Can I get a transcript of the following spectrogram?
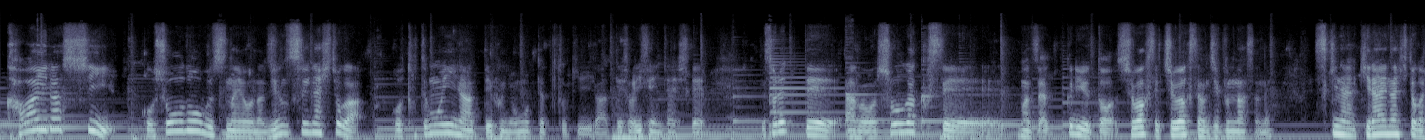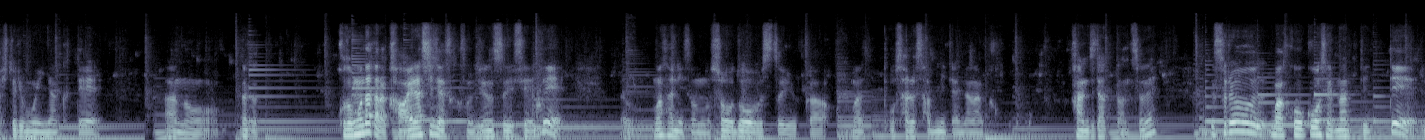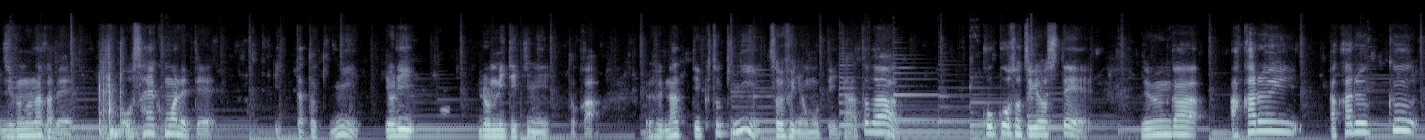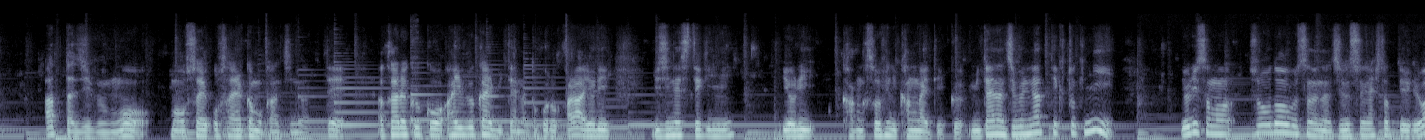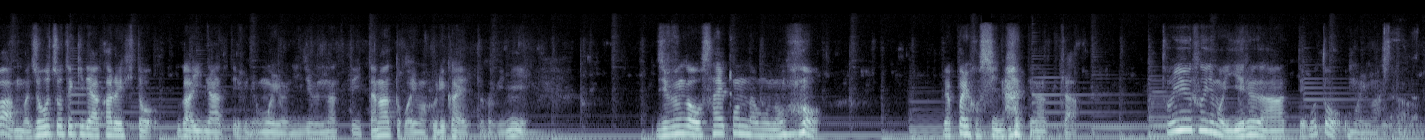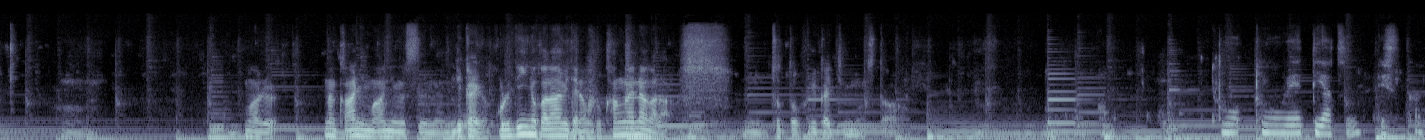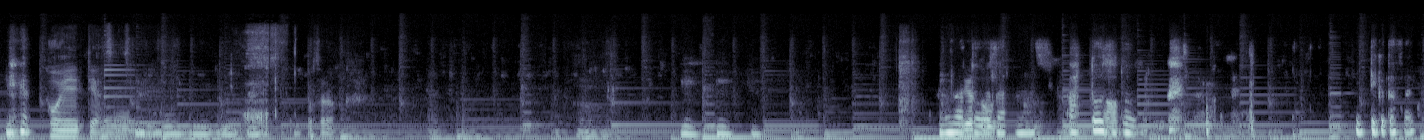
可愛らしいこう小動物なような純粋な人がこうとてもいいなっていうふうに思ってた時があってその異性に対して。それってあの小学生、まあ、ざっくり言うと小学生中学生の自分なんですよね。好きな嫌いな人が一人もいなくてあのなんか子供だから可愛らしいじゃないですかその純粋性で。まさにその小動物というか、まあ、お猿さんみたいななんか感じだったんですよね。でそれをまあ高校生になっていって自分の中で抑え込まれていった時により論理的にとかいうふうになっていく時にそういうふうに思っていた。ただ高校を卒業して自分が明るい明るくあった自分を、まあ、抑え抑え込む感じになって明るくこう愛深いみたいなところからよりビジネス的によりそういうふうに考えていくみたいな自分になっていく時によりその小動物のような純粋な人っていうよりは、まあ、情緒的で明るい人がいいなっていうふうに思うように自分になっていったなとか今振り返った時に自分が抑え込んだものをやっぱり欲しいなってなったというふうにも言えるなってことを思いました。うん、丸なんかアニメアニムスの理解がこれでいいのかなみたいなことを考えながら、うん、ちょっと振り返ってみました。投影ってやつですかね。投影ってやつですね。おそらく。うんうんうんありがとうございます。あ、どうぞどうぞ。言ってください。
